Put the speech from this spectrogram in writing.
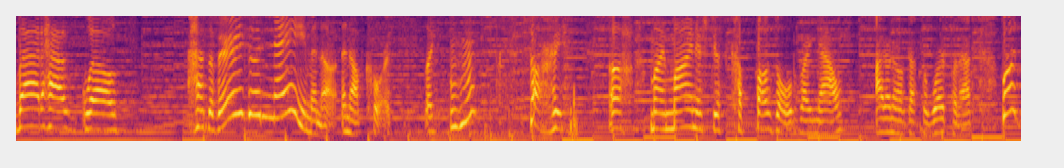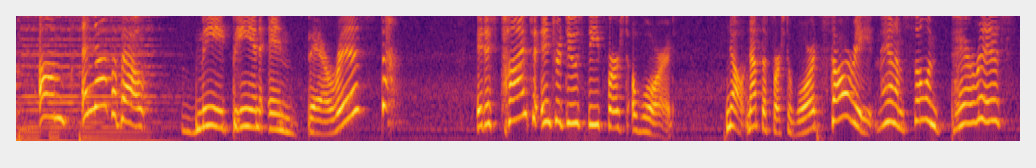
That has, well, has a very good name and, uh, and of course. Like, mm-hmm. Sorry. Uh, my mind is just kafuzzled right now. I don't know if that's the word for that. But, um, enough about me being embarrassed. It is time to introduce the first award. No, not the first award. Sorry. Man, I'm so embarrassed.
